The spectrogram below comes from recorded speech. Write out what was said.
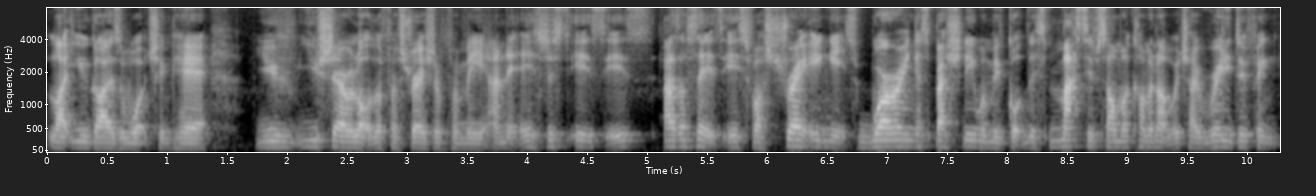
like you guys are watching here, you you share a lot of the frustration for me and it's just it's it's as I say it's it's frustrating it's worrying especially when we've got this massive summer coming up which I really do think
